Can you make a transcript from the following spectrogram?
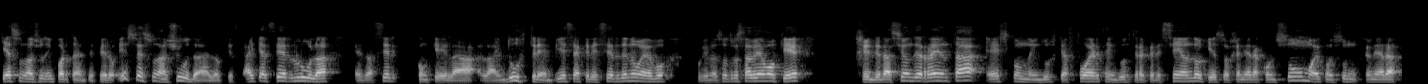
que es una ayuda importante. Pero eso es una ayuda. Lo que hay que hacer Lula es hacer con que la, la industria empiece a crecer de nuevo, porque nosotros sabemos que generación de renta es con una industria fuerte, industria creciendo, que eso genera consumo, el consumo genera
